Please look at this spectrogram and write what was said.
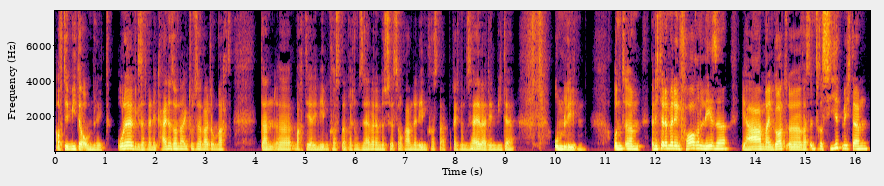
auf den Mieter umlegt. Oder, wie gesagt, wenn ihr keine Sondereigentumsverwaltung macht, dann äh, macht ihr ja die Nebenkostenabrechnung selber, dann müsst ihr es im Rahmen der Nebenkostenabrechnung selber den Mieter umlegen. Und ähm, wenn ich dann immer in den Foren lese, ja, mein Gott, äh, was interessiert mich dann,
